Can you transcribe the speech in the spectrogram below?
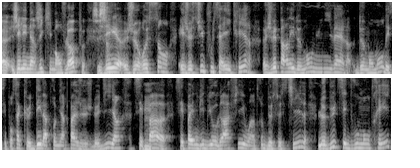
euh, j'ai l'énergie qui m'enveloppe, j'ai, euh, je ressens et je suis poussé à écrire. Je vais parler de mon univers, de mon monde, et c'est pour ça que dès la première page, je le dis, hein, c'est Hmm, pas, euh, c'est pas une bibliographie ou un truc de ce style. Le but, c'est de vous montrer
